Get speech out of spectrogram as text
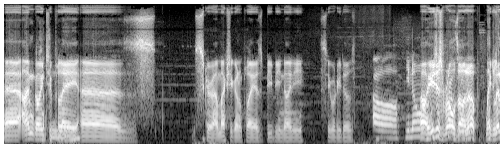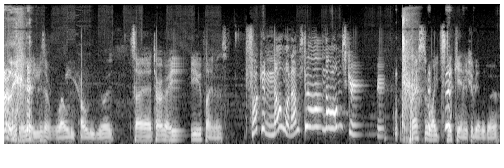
Uh, I'm going to play as. Screw it, I'm actually going to play as BB-9E. See what he does. Oh, you know. Oh, he just rolls on up. Like, literally. Really, he's a roly poly droid. So, uh, Targo, who are you playing as? Fucking no one. I'm still on the home screen. Press the right stick in, you should be able to do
